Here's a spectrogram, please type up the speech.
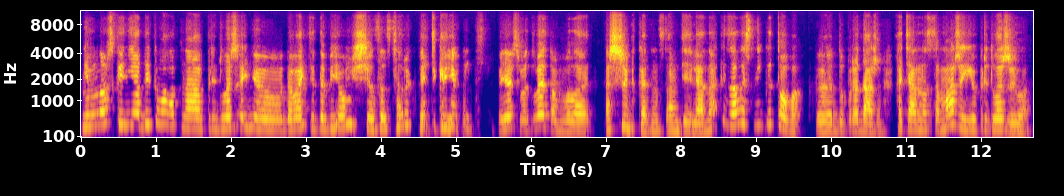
немножко неадекватно предложению "давайте добьем еще за 45 гривен". Понимаешь, вот в этом была ошибка на самом деле. Она оказалась не готова к, э, допродаже, хотя она сама же ее предложила.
